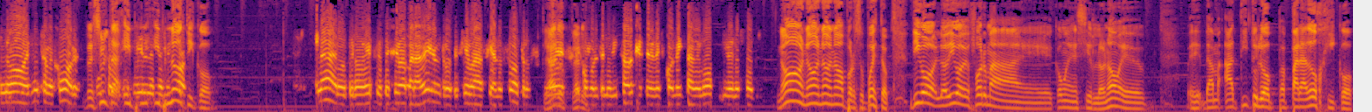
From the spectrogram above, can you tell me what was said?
No, es mucho mejor. Resulta mucho, hip- hipnótico. Claro, pero eso te lleva para adentro, te lleva hacia los otros. Claro, no es claro. como el televisor que te desconecta de vos y de los otros. No, no, no, no, por supuesto. Digo, lo digo de forma, eh, ¿cómo decirlo, no? Eh, eh, a, a título pa- paradójico.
